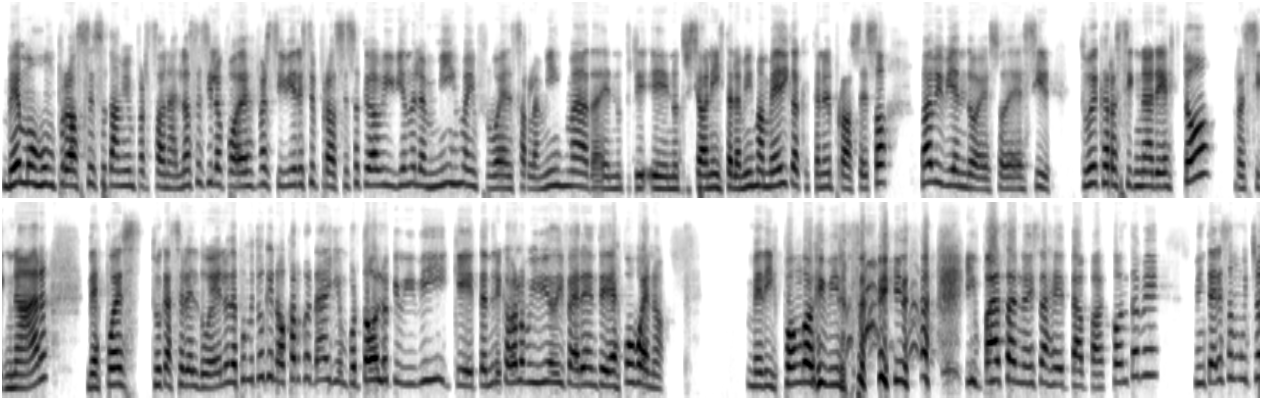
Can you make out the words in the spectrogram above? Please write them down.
vemos un proceso también personal. No sé si lo podés percibir, ese proceso que va viviendo la misma influencer, la misma eh, eh, nutricionista, la misma médica que está en el proceso, va viviendo eso, de decir, tuve que resignar esto, resignar, después tuve que hacer el duelo, después me tuve que enojar con alguien por todo lo que viví, que tendría que haberlo vivido diferente, y después, bueno, me dispongo a vivir otra vida y pasan esas etapas. Contame, me interesa mucho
